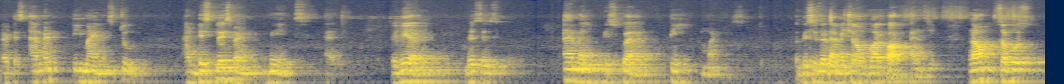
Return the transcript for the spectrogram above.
that is M L T minus two and displacement means L तो here this is M L square T minus this is the dimension of work or energy. Now, suppose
